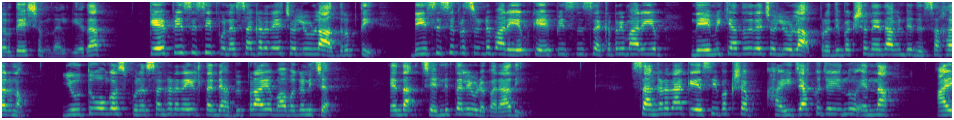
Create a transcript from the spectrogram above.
നിർദ്ദേശം നൽകിയത്. കെ പി സി സി പുനഃസംഘടനയെ ചൊല്ലിയുള്ള അതൃപ്തി ഡി സി സി പ്രസിഡന്റുമാരെയും കെ പി സി സി സെക്രട്ടറിമാരെയും നിയമിക്കാത്തതിനെ ചൊല്ലിയുള്ള പ്രതിപക്ഷ നേതാവിന്റെ നിസ്സഹകരണം യൂത്ത് കോൺഗ്രസ് പുനഃസംഘടനയിൽ തന്റെ അഭിപ്രായം അവഗണിച്ച് എന്ന ചെന്നിത്തലയുടെ പരാതി. സംഘടനാ കെ സി പക്ഷം ഹൈജാക്ക് ചെയ്യുന്നു എന്ന ഐ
